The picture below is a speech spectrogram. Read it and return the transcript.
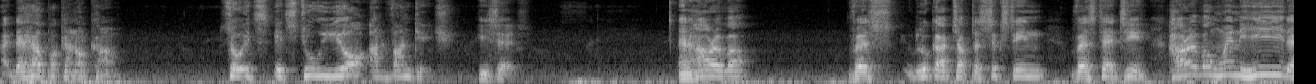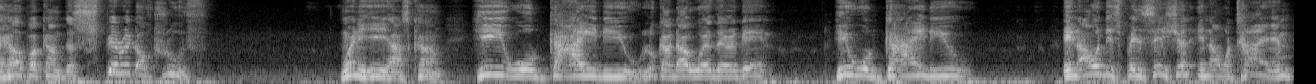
I the helper cannot come. So it's it's to your advantage, he says. And however, verse look at chapter 16, verse 13. However, when he, the helper, comes, the spirit of truth, when he has come, he will guide you. Look at that word there again. He will guide you. In our dispensation, in our time,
